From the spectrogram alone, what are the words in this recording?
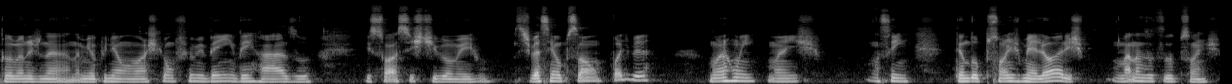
Pelo menos na, na minha opinião. Eu acho que é um filme bem, bem raso e só assistível mesmo. Se tiver sem opção, pode ver. Não é ruim, mas. Assim, tendo opções melhores, vá nas outras opções.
